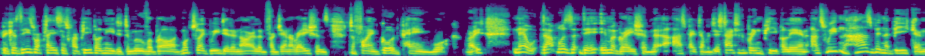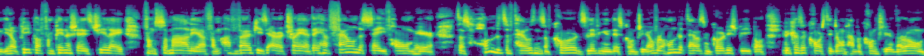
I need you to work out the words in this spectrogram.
because these were places where people needed to move abroad, much like we did in Ireland for generations to find good paying work, right? Now, that was the immigration aspect of it. You started to bring people in and Sweden has been a beacon. You know, people from Pinochet's Chile, from Somalia, from Afwerki's Eritrea, they have found a safe home here. There's hundreds of thousands of Kurds living in this country, over 100,000 Kurdish people, because of course they don't have a country of their own.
